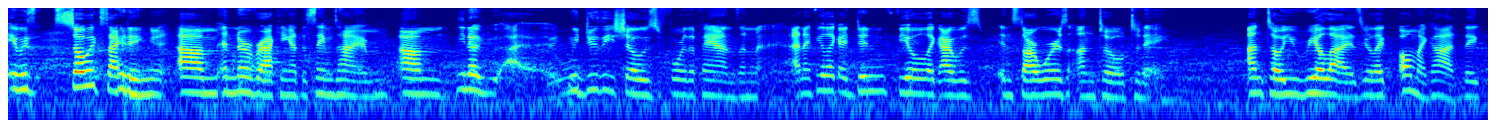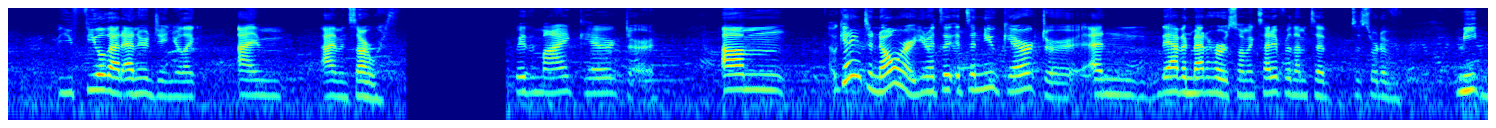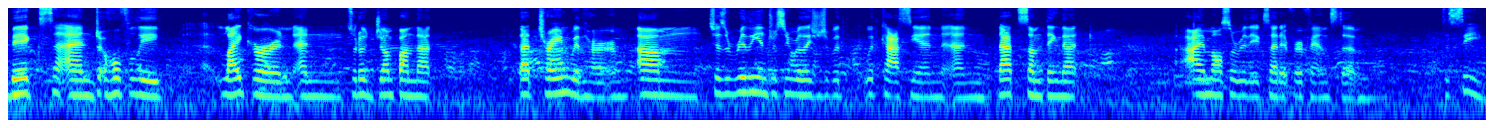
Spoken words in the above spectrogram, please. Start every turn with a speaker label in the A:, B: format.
A: it was so exciting um, and nerve wracking at the same time. Um, you know, we do these shows for the fans, and and I feel like I didn't feel like I was in Star Wars until today. Until you realize you're like, oh my god, they, you feel that energy, and you're like, I'm, I'm in Star Wars. With my character, um, getting to know her, you know, it's a it's a new character, and they haven't met her, so I'm excited for them to to sort of meet Bix and hopefully like her and, and sort of jump on that that train with her. Um, she has a really interesting relationship with, with Cassian, and that's something that I'm also really excited for fans to to see.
